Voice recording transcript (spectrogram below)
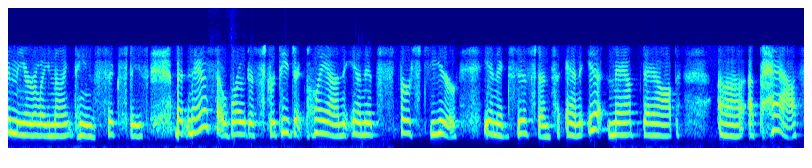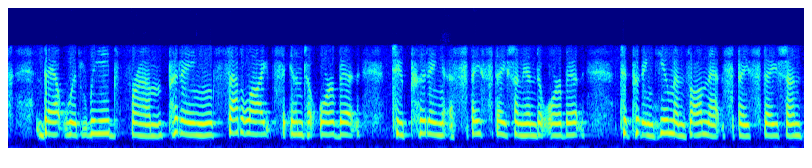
in the early 1960s. But NASA wrote a strategic plan in its first year in existence, and it mapped out uh, a path that would lead from putting satellites into orbit to putting a space station into orbit to putting humans on that space station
